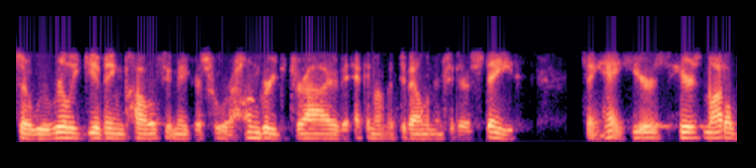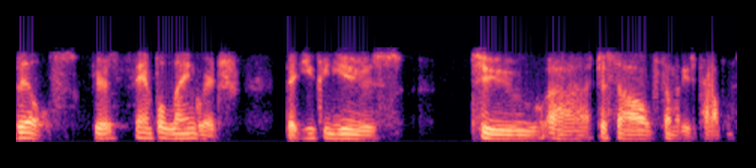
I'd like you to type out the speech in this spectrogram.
So we're really giving policymakers who are hungry to drive economic development to their state, saying, hey, here's here's model bills Here's sample language that you can use to uh, to solve some of these problems.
